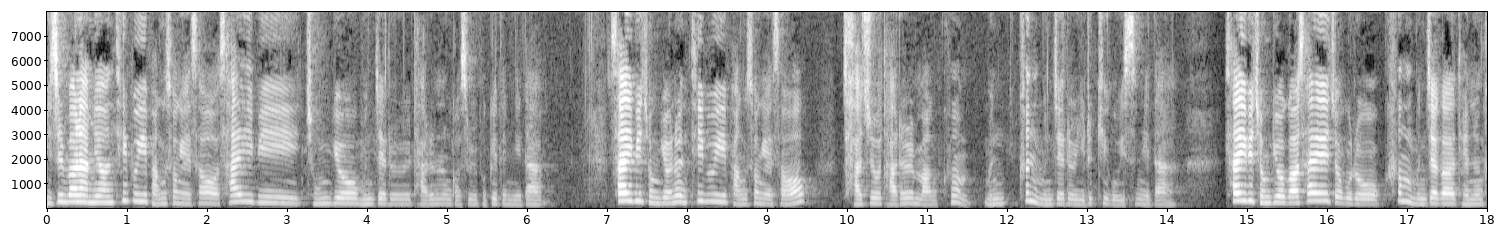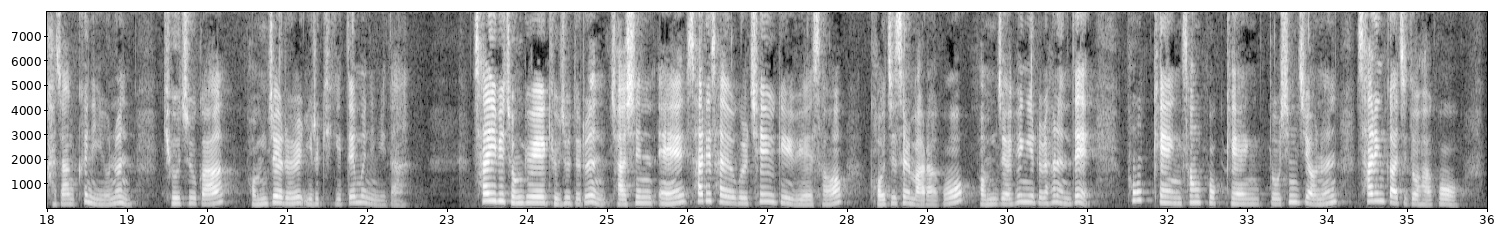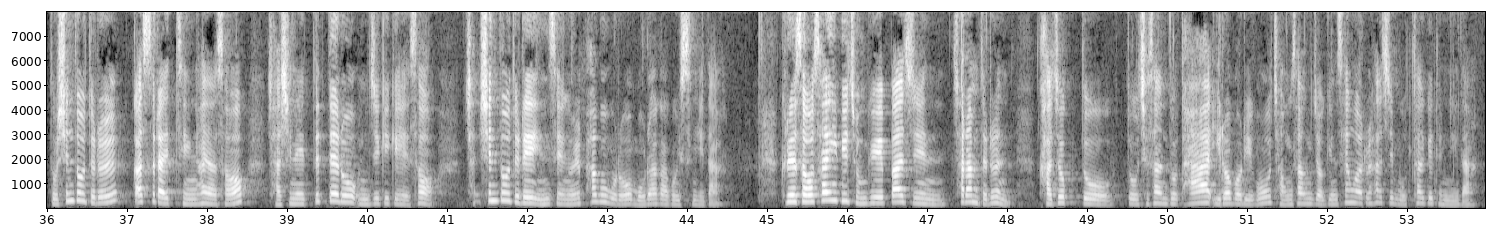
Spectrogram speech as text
잊을만 하면 TV 방송에서 사이비 종교 문제를 다루는 것을 보게 됩니다. 사이비 종교는 TV 방송에서 자주 다룰 만큼 문- 큰 문제를 일으키고 있습니다. 사이비 종교가 사회적으로 큰 문제가 되는 가장 큰 이유는 교주가 범죄를 일으키기 때문입니다. 사이비 종교의 교주들은 자신의 사리 사욕을 채우기 위해서 거짓을 말하고 범죄 행위를 하는데 폭행, 성폭행, 또 심지어는 살인까지도 하고 또 신도들을 가스라이팅 하여서 자신의 뜻대로 움직이게 해서 자- 신도들의 인생을 파국으로 몰아가고 있습니다. 그래서 사이비 종교에 빠진 사람들은 가족도 또 재산도 다 잃어버리고 정상적인 생활을 하지 못하게 됩니다.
